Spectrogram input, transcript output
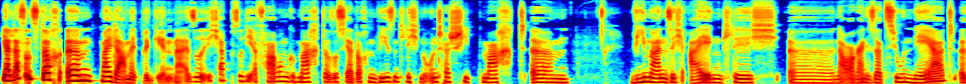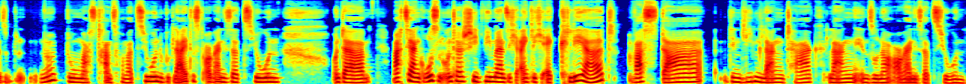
Ja, lass uns doch ähm, mal damit beginnen. Also ich habe so die Erfahrung gemacht, dass es ja doch einen wesentlichen Unterschied macht. Ähm, wie man sich eigentlich äh, einer Organisation nähert. Also ne, du machst Transformation, du begleitest Organisationen und da macht es ja einen großen Unterschied, wie man sich eigentlich erklärt, was da den lieben langen Tag lang in so einer Organisation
